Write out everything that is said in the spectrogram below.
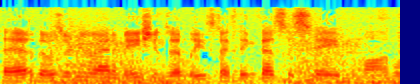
Uh, those are new animations, at least. I think that's the same model.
